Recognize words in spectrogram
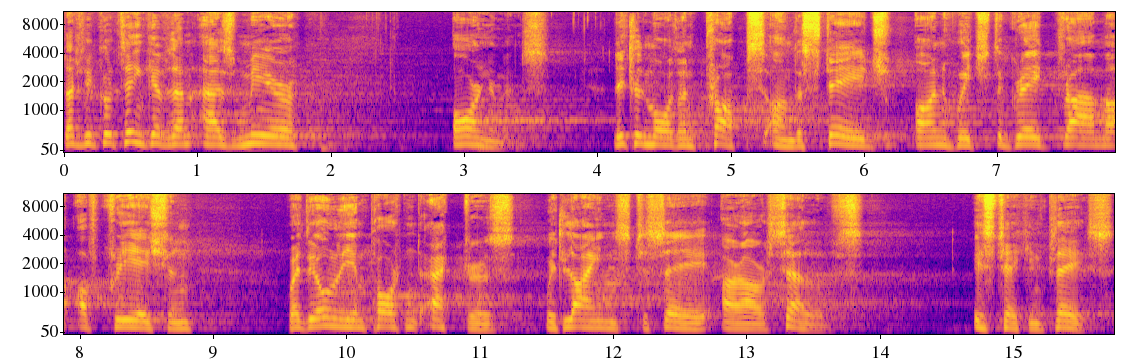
that we could think of them as mere ornaments, little more than props on the stage on which the great drama of creation, where the only important actors with lines to say are ourselves, is taking place.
